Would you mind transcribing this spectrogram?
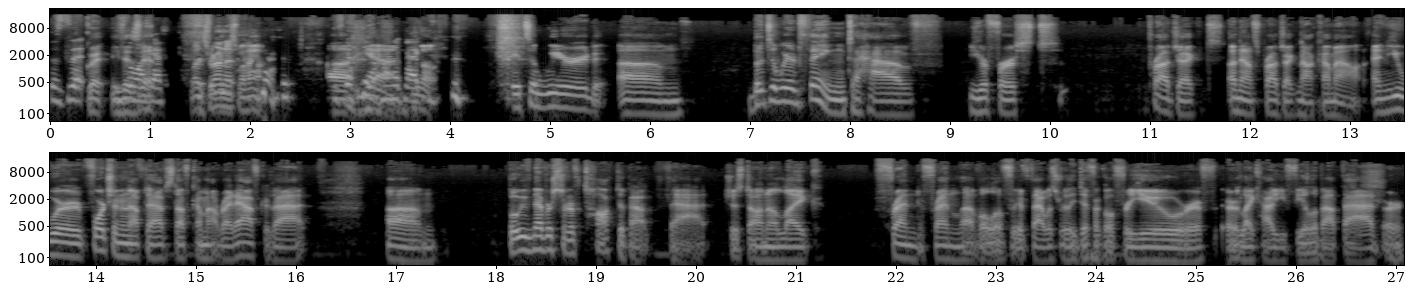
this is it. great This is this the is it. Let's run this one out. Uh, Yeah, yeah, run it back. no. it's a weird, um, but it's a weird thing to have your first project, announced project, not come out, and you were fortunate enough to have stuff come out right after that. Um, but we've never sort of talked about that, just on a like friend to friend level of if that was really difficult for you or if or like how you feel about that or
